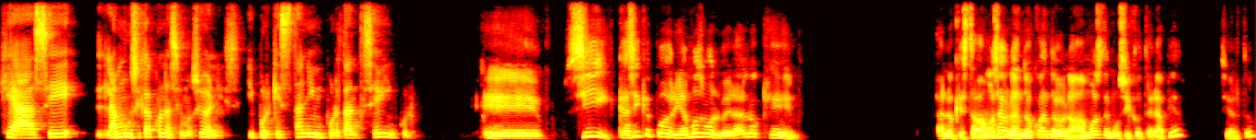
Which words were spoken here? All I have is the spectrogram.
que hace la música con las emociones y por qué es tan importante ese vínculo? Eh, sí, casi que podríamos volver a lo que a lo que estábamos hablando cuando hablábamos de musicoterapia, ¿cierto?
